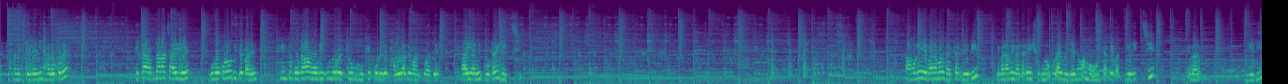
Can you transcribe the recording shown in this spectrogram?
একটুখানি টেলে নিই ভালো করে। এটা আপনারা চাইলে গুঁড়ো করেও দিতে পারেন। কিন্তু গোটা মৌরিগুলো একটু মুখে পড়লে ভালো লাগে মালপোয়াতে। তাই আমি গোটাই দিচ্ছি। তাহলে এবার আমার ব্যাটার রেডি এবার আমি ব্যাটারে এই শুকনো গোলায় ভেজে নেওয়া মৌরিটাকে এবার দিয়ে দিচ্ছি। এবার দিয়ে দিই।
